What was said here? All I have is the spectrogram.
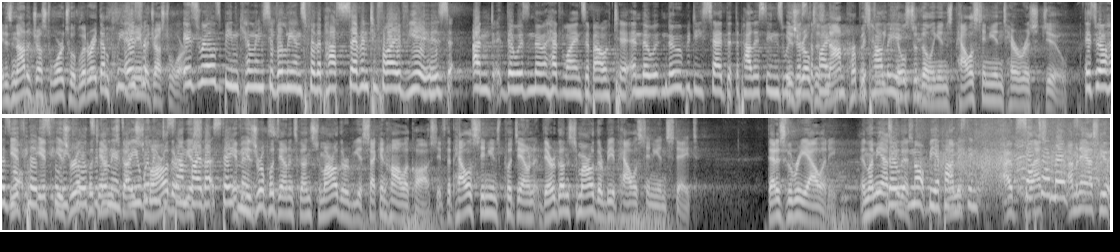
It is not a just war to obliterate them. Please Isra- name a just war. Israel's been killing civilians for the past 75 years, and there was no headlines about it, and there, nobody said that the Palestinians were Israel does not purposefully kill civilians. Palestinian terrorists do. Israel has not if, purposefully if Israel killed put down its guns Are you willing tomorrow, to stand by a, that statement? If Israel put down its guns tomorrow, there would be a second Holocaust. If the Palestinians put down their guns tomorrow, there would be a Palestinian state. That is the reality. And let me ask there you this. There would not be a Palestinian settlement. I'm going to ask you.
